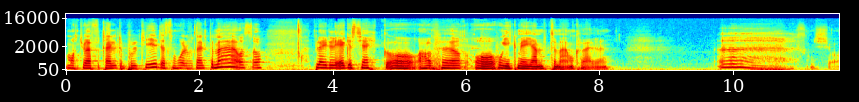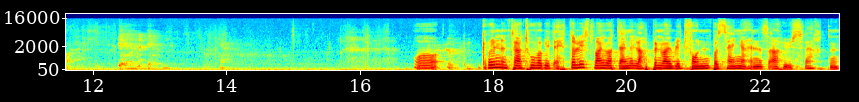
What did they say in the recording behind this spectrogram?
måtte jo jeg fortelle til politiet det som hun hadde fortalt til meg. Og så ble det legesjekk og avhør, og hun gikk med hjem til meg om kvelden. Skal vi se Og grunnen til at hun var blitt etterlyst, var jo at denne lappen var jo blitt funnet på senga hennes av husverten.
